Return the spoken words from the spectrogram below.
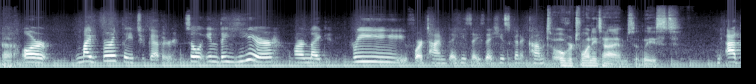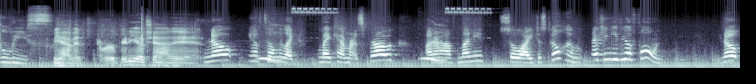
Yeah. or my birthday together. So in the year are like three, four times that he says that he's gonna come. So over 20 times at least. At least. We haven't ever video chatted. No, you have to tell me like my camera's broke, I don't have money, so I just tell him I can give you a phone. Nope,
